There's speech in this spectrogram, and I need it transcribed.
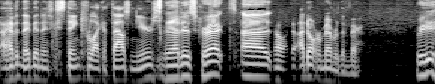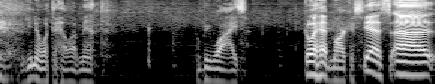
Haven't they been extinct for like a thousand years? that is correct. Uh, No, I don't remember them, Bear. re- You know what the hell I meant. Don't be wise. Go ahead, Marcus. Yes, uh,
